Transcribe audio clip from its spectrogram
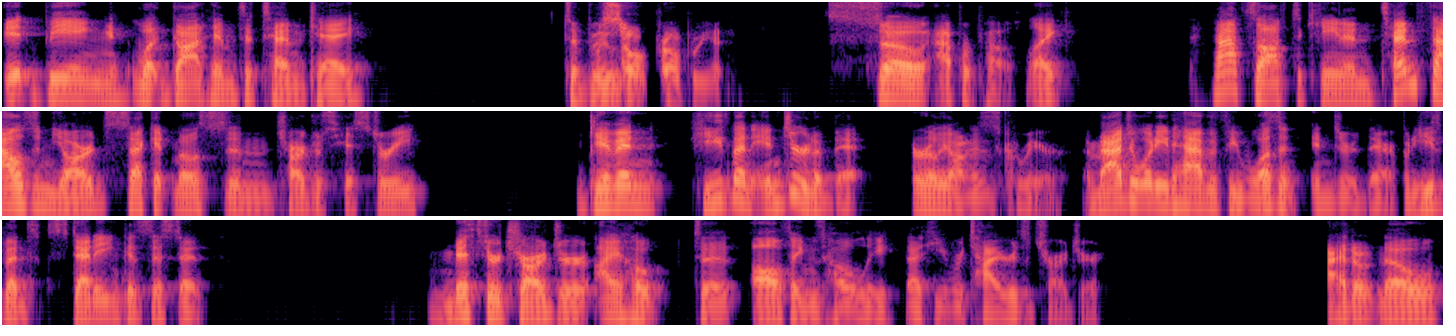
it being what got him to 10K to boot so appropriate. so apropos. Like, hats off to Keenan. 10,000 yards, second most in Chargers history, given he's been injured a bit early on in his career. Imagine what he'd have if he wasn't injured there, but he's been steady and consistent. Mr. Charger, I hope to all things holy that he retires a Charger. I don't know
